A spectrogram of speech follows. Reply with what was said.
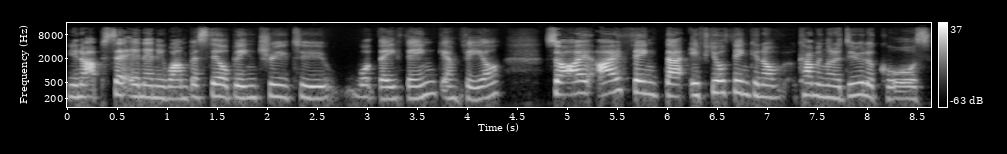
you know upsetting anyone but still being true to what they think and feel so I, I think that if you're thinking of coming on a doula course,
